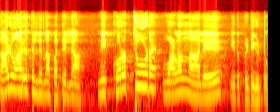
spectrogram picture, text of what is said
താഴ്വാരത്തിൽ നിന്നാ പറ്റില്ല. നീ കുറച്ചുകൂടെ വളർന്നാലേ ഇത് പിടികിട്ടൂ.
